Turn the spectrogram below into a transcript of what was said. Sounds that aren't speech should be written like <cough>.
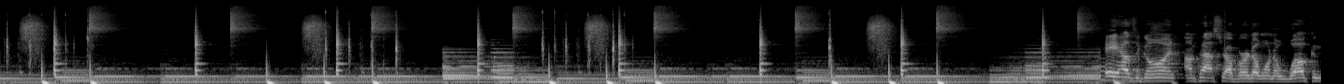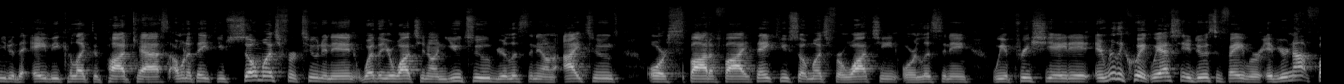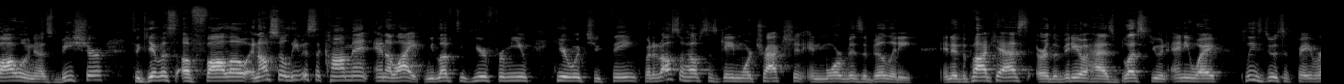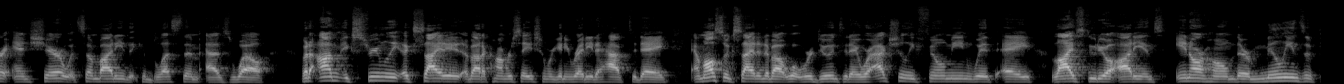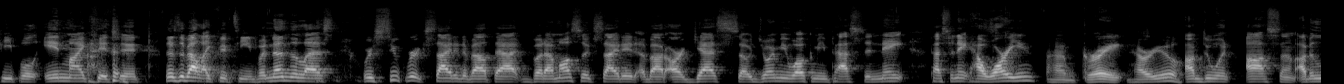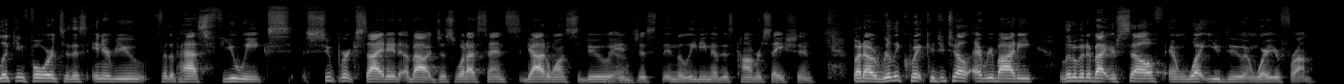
Hey, how's it going? I'm Pastor Alberto. I want to welcome you to the AB Collective podcast. I want to thank you so much for tuning in. Whether you're watching on YouTube, you're listening on iTunes, or Spotify, thank you so much for watching or listening. We appreciate it. And really quick, we ask you to do us a favor. If you're not following us, be sure to give us a follow and also leave us a comment and a like. We love to hear from you, hear what you think, but it also helps us gain more traction and more visibility. And if the podcast or the video has blessed you in any way, please do us a favor and share it with somebody that could bless them as well. But I'm extremely excited about a conversation we're getting ready to have today. I'm also excited about what we're doing today. We're actually filming with a live studio audience in our home. There are millions of people in my kitchen. <laughs> There's about like 15, but nonetheless, we're super excited about that, but I'm also excited about our guests. So join me welcoming Pastor Nate. Pastor Nate, how are you? I'm great. How are you? I'm doing awesome. I've been looking forward to this interview for the past few weeks. Super excited about just what I sense God wants to do Yeah. and just in the leading of this conversation. But uh, really quick, could you tell everybody a little bit about yourself and what you do and where you're from?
